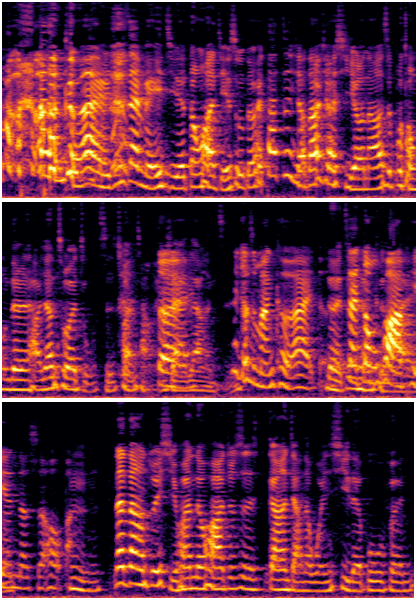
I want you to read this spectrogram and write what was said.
它很可爱，就是在每一集的动画结束都会大正小道消息哦，然后是不同的人好像出来主持串场一下这样子，那个是蛮可爱的，对，在动画片的时候吧，嗯，那当然最喜欢的话就是刚刚讲的文戏的部分，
